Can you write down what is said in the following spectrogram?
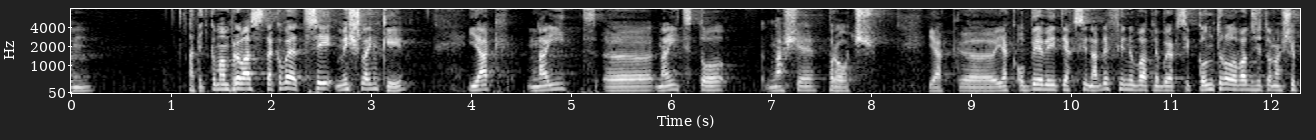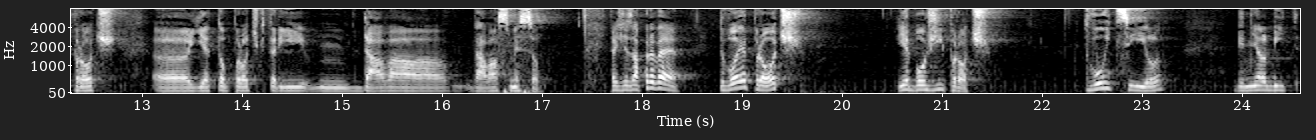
Um, a teď mám pro vás takové tři myšlenky, jak najít, uh, najít to naše proč. Jak, uh, jak objevit, jak si nadefinovat nebo jak si kontrolovat, že to naše proč uh, je to proč, který um, dává, dává smysl. Takže za prvé, tvoje proč je boží proč. Tvůj cíl by měl být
